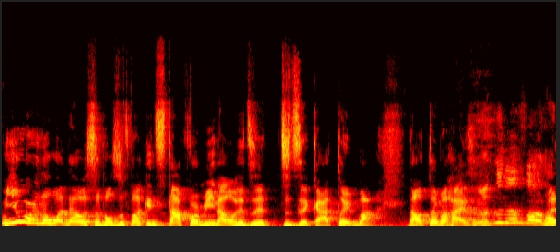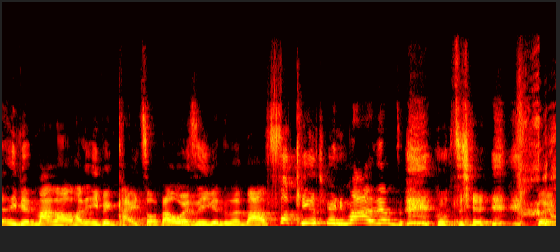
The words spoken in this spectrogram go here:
you were the one that was supposed to fucking stop for me，然后我就直接就直接跟他对骂，然后对骂他也是，他就一边骂，然后他就一边开走，然后我也是一边在那骂 fuck you，去你妈的这样子，我直接对骂，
